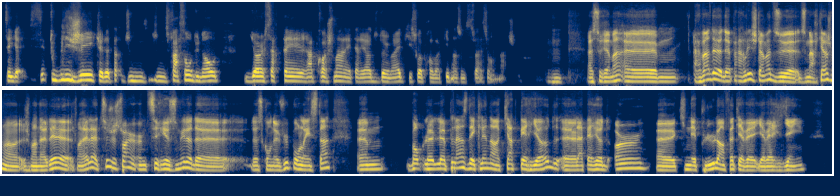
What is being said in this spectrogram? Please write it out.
C'est obligé que d'une façon ou d'une autre, il y a un certain rapprochement à l'intérieur du 2 mètres qui soit provoqué dans une situation de match. Mmh. Assurément. Avant de, parler justement du, euh, marquage, je m'en allais, là-dessus. Juste faire un, petit résumé de, ce qu'on a vu pour l'instant. Bon, le, plan se décline en quatre périodes. la période 1, qui n'est plus, là, en fait, il n'y avait, y avait rien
